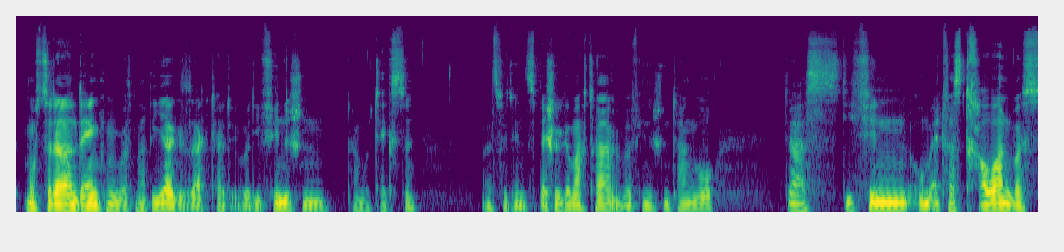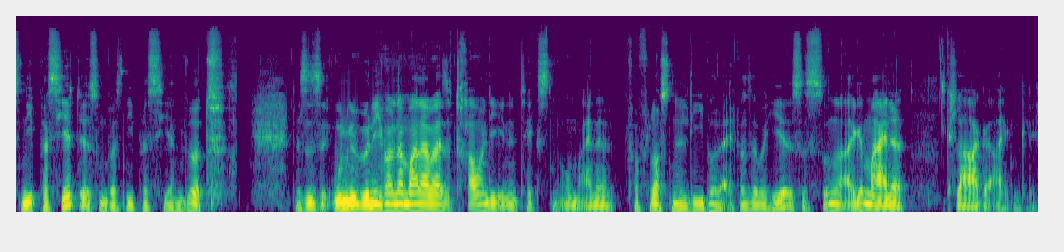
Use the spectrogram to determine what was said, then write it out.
Ich musste daran denken, was Maria gesagt hat über die finnischen Tango-Texte, als wir den Special gemacht haben über finnischen Tango, dass die Finnen um etwas trauern, was nie passiert ist und was nie passieren wird. Das ist ungewöhnlich, weil normalerweise trauern die in den Texten um eine verflossene Liebe oder etwas. Aber hier ist es so eine allgemeine Klage eigentlich.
